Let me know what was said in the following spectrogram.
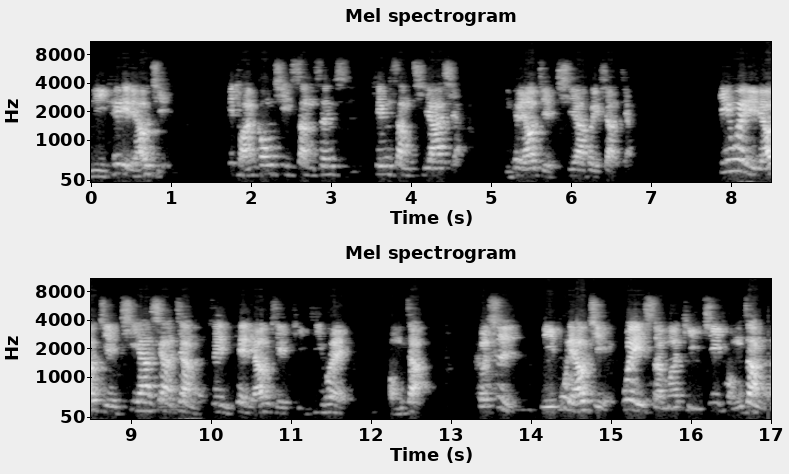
你可以了解，一团空气上升时。天上气压小，你可以了解气压会下降，因为你了解气压下降了，所以你可以了解体积会膨胀。可是你不了解为什么体积膨胀了，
